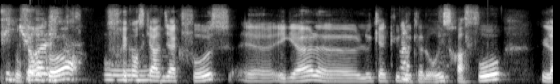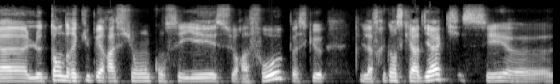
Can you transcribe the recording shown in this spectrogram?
Puis Donc là encore, fréquence cardiaque fausse euh, égale euh, le calcul de calories sera faux. le temps de récupération conseillé sera faux parce que la fréquence cardiaque, c'est euh,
